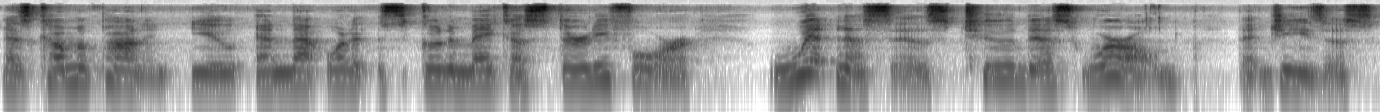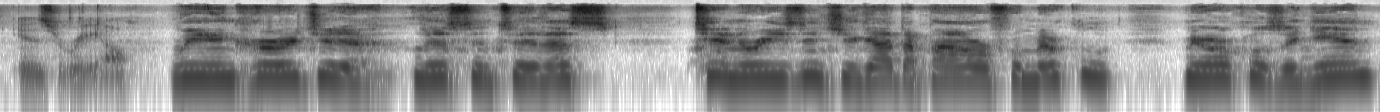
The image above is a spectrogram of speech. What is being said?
has come upon you, and that what is going to make us 34 witnesses to this world that Jesus is real. We encourage you to listen to this 10 reasons you got the powerful miracle, miracles again.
